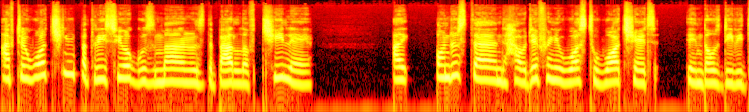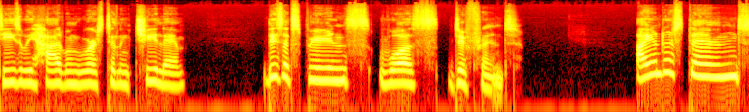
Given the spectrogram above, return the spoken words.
After watching Patricio Guzman's The Battle of Chile, understand how different it was to watch it in those DVDs we had when we were still in Chile. This experience was different. I understand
